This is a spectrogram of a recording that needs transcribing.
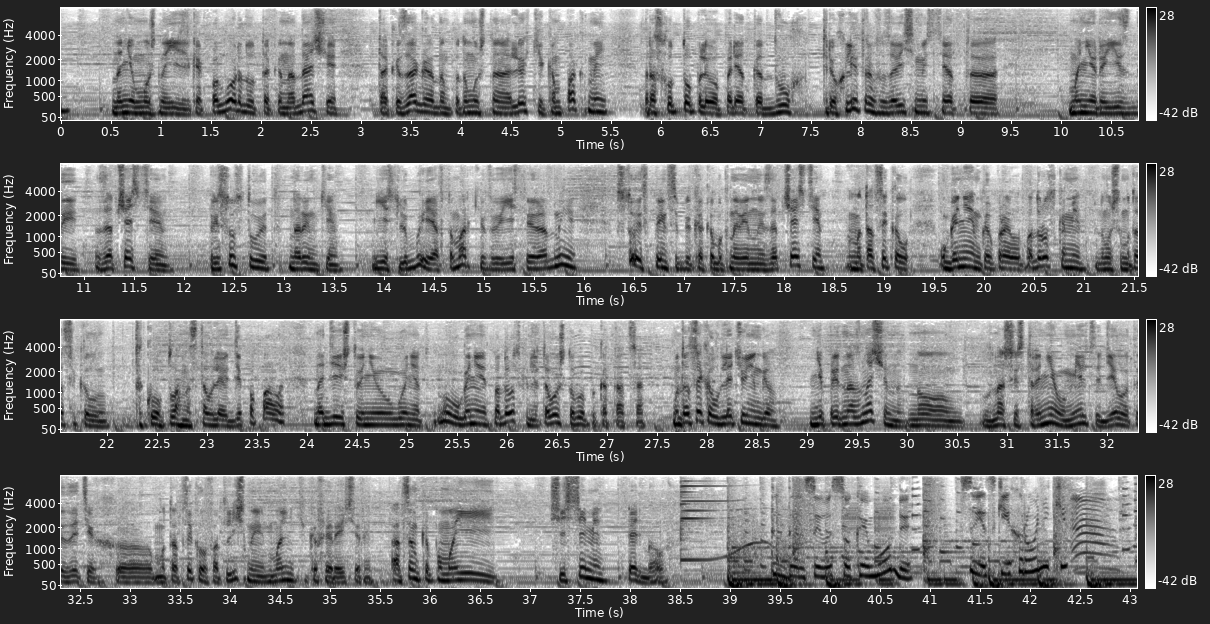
На нем можно ездить как по городу, так и на даче, так и за городом, потому что легкий, компактный, расход топлива порядка 2-3 литров в зависимости от э, манеры езды. Запчасти присутствуют на рынке, есть любые автомарки, есть и родные. Стоит, в принципе, как обыкновенные запчасти. Мотоцикл угоняем, как правило, подростками, потому что мотоцикл такого плана оставляют где попало. Надеюсь, что не угонят. Ну, угоняют подростка для того, чтобы покататься. Мотоцикл для тюнинга не предназначен, но в нашей стране умельцы делают из этих э, мотоциклов отличные маленькие кафе-рейсеры. Оценка по моей системе 5 баллов. Тенденции высокой моды, светские хроники –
